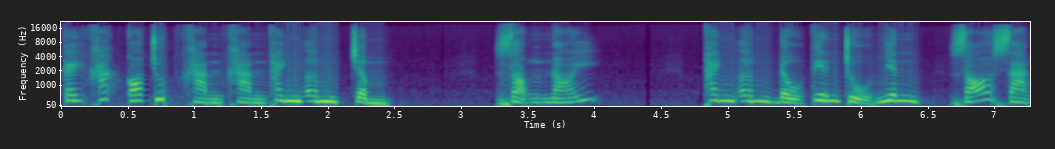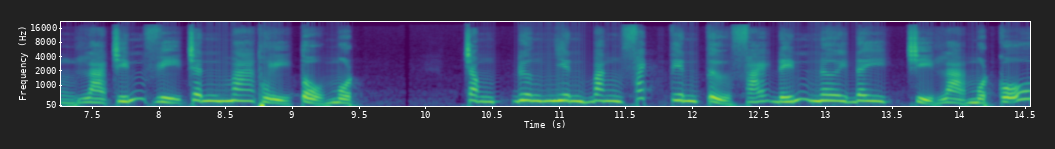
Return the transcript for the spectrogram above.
Cái khác có chút khàn khàn thanh âm trầm. Giọng nói. Thanh âm đầu tiên chủ nhân. Rõ ràng là chín vị chân ma thủy tổ một. Trong đương nhiên băng phách tiên tử phái đến nơi đây chỉ là một cỗ.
